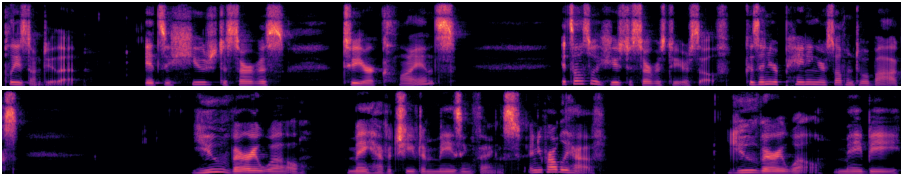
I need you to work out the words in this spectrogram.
please don't do that. It's a huge disservice to your clients. It's also a huge disservice to yourself because then you're painting yourself into a box. You very well may have achieved amazing things, and you probably have. You very well may be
